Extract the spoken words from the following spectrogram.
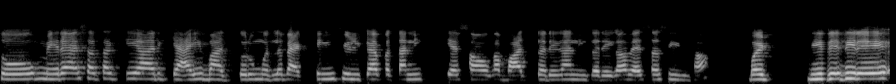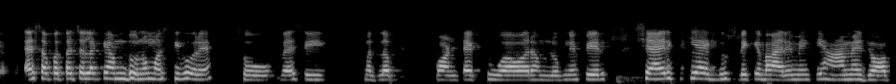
सो so, मेरा ऐसा था कि यार क्या ही बात करूँ मतलब एक्टिंग फ़ील्ड का पता नहीं कैसा होगा बात करेगा नहीं करेगा वैसा सीन था। बट धीरे धीरे ऐसा पता चला कि हम दोनों मस्ती हो रहे हैं। सो so, वैसे ही मतलब कांटेक्ट हुआ और हम लोग ने फिर शेयर किया एक दूसरे के बारे में कि हाँ मैं जॉब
